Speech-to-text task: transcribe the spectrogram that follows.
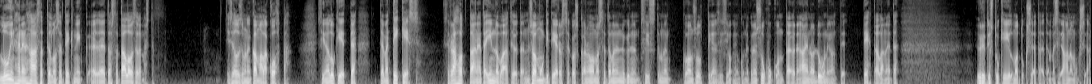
Luin hänen haastattelunsa tekniik- äh, tuosta talouselämästä. Ja se oli semmoinen kamala kohta. Siinä luki, että tämä tekes, se rahoittaa näitä innovaatioita. No, se on munkin tiedossa, koska on olemassa tämmöinen nykyinen, siis tämmöinen konsulttien, siis jonkunnäköinen sukukunta, joiden ainoa duuni on te- tehtailla näitä yritystuki-ilmoituksia tai tämmöisiä anomuksia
